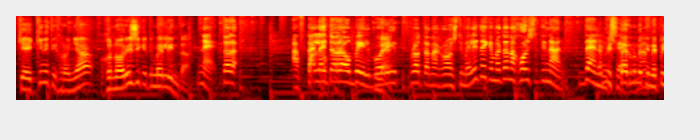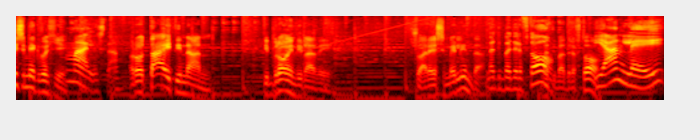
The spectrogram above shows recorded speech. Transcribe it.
και εκείνη τη χρονιά γνωρίζει και τη Μελίντα. Ναι, τώρα. Αυτά λέει τώρα ο Bill. Μπορεί Ναι. πρώτα να γνωρίσει τη Μελίτα και μετά να χωρίσει την Αν. Δεν Εμείς ξέρουμε. παίρνουμε την επίσημη εκδοχή. Μάλιστα. Ρωτάει την Αν, την πρώην δηλαδή, σου αρέσει η Μελίντα; Να την παντρευτώ; Να την παντρευτώ. Η Αν λέει,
